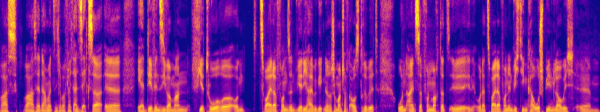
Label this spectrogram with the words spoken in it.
war es, war es ja damals nicht, aber vielleicht als Sechser äh, eher defensiver Mann, vier Tore und zwei davon sind, wie er die halbe gegnerische Mannschaft ausdribbelt und eins davon macht das, äh, in, oder zwei davon in wichtigen K.O.-Spielen, glaube ich. Ähm,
